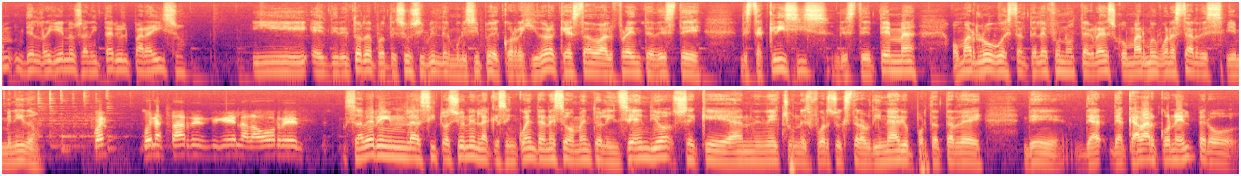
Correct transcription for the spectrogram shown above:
del relleno sanitario El Paraíso y el director de Protección Civil del municipio de Corregidora, que ha estado al frente de, este, de esta crisis, de este tema. Omar Lugo está al teléfono. Te agradezco, Omar. Muy buenas tardes. Bienvenido. Bueno, buenas tardes, Miguel, a la orden. Saber en la situación en la que se encuentra en este momento el incendio, sé que han hecho un esfuerzo extraordinario por tratar de, de, de acabar con él, pero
